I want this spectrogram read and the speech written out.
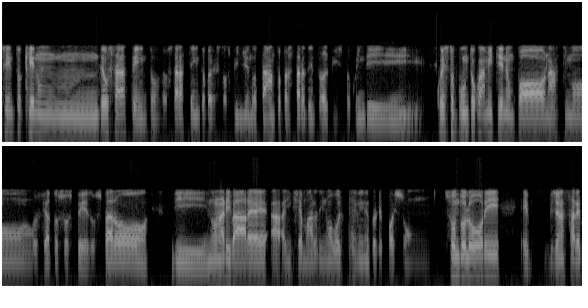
sento che non, devo stare attento, devo stare attento perché sto spingendo tanto per stare dentro al visto, quindi questo punto qua mi tiene un po' un attimo col fiato sospeso. Spero di non arrivare a infiammare di nuovo il tendine perché poi sono son dolori e bisogna stare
